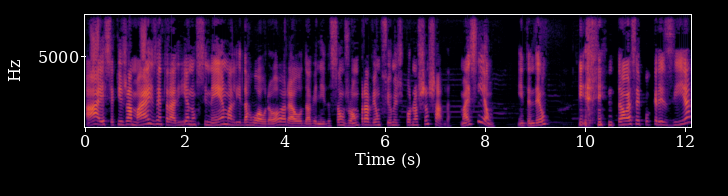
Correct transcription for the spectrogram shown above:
ah, esse aqui jamais entraria num cinema ali da Rua Aurora ou da Avenida São João para ver um filme de porno chanchada. Mas iam, entendeu? Então, essa hipocrisia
